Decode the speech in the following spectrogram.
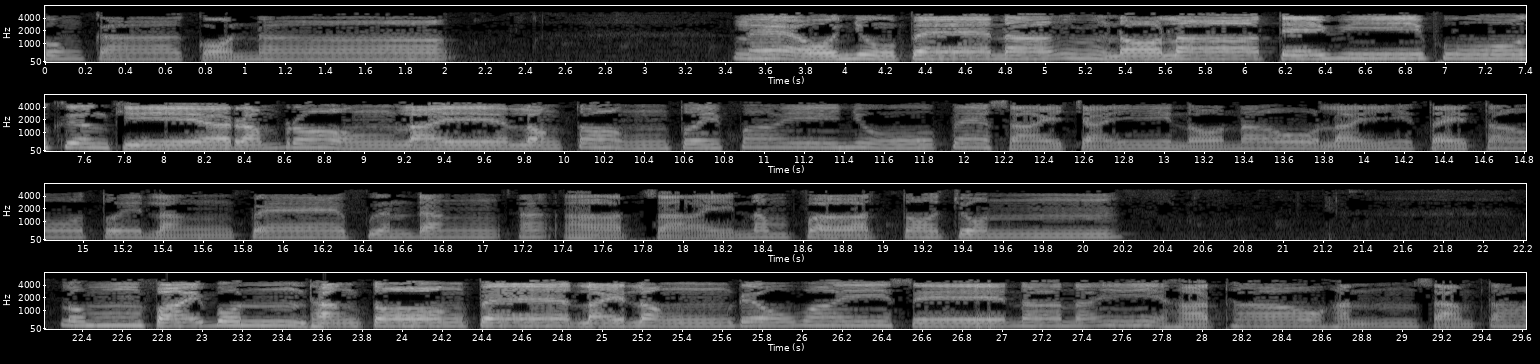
กงกาก่อนนา แล้วอยู่แปนังนอลาเตวีผู้เครื่องเขียรำร้องไหลลองต้องตัวไปอยู่แปสายใจนอเนาไหลไตเต้าตัวหลังแปเฟื่อนดังอาอาจสายน้ำฝาดต่อจน ลมปายบนทางตองแปรไหลล่องเร็วไว้เสนาไหนหาเท้าหันสามเต้า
